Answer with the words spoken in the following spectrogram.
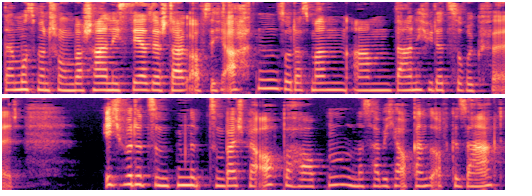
da muss man schon wahrscheinlich sehr, sehr stark auf sich achten, so dass man ähm, da nicht wieder zurückfällt. Ich würde zum, zum Beispiel auch behaupten, und das habe ich ja auch ganz oft gesagt,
